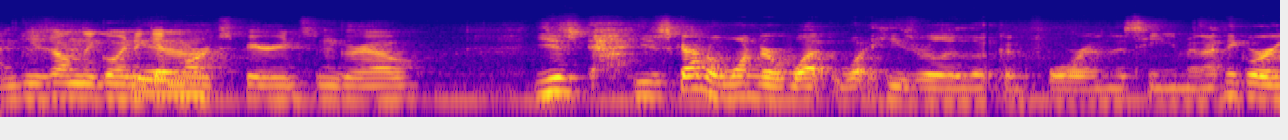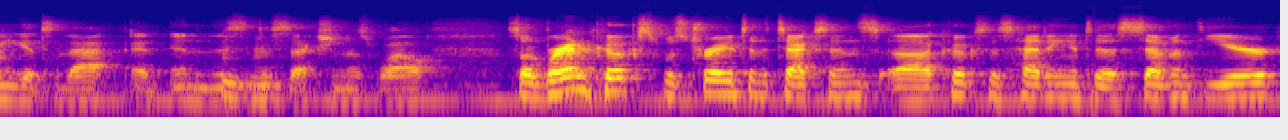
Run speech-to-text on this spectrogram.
and he's only going to get more experience and grow. you just, you just got to wonder what, what he's really looking for in the team, and I think we're going to get to that in, in this, Mhm. this section as well. So Brandin Cooks was traded to the Texans. Uh, Cooks is heading into his seventh year.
